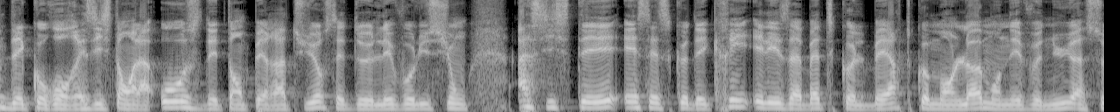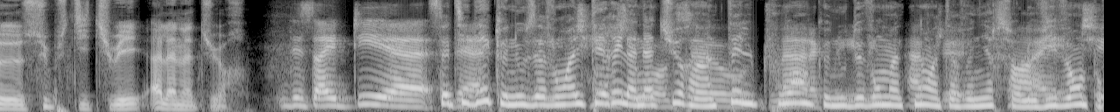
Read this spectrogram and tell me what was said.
Des coraux résistants à la hausse des températures, c'est de l'évolution assistée et c'est ce que décrit Elisabeth Colbert, comment l'homme en est venu à se substituer à la nature. Cette idée que nous avons altéré la nature à un tel point que nous devons maintenant intervenir sur le vivant pour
